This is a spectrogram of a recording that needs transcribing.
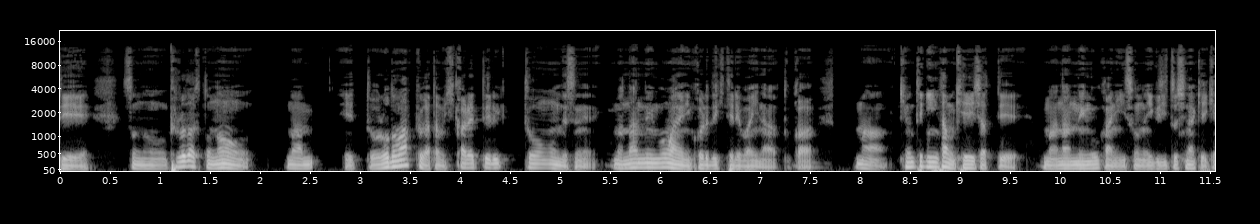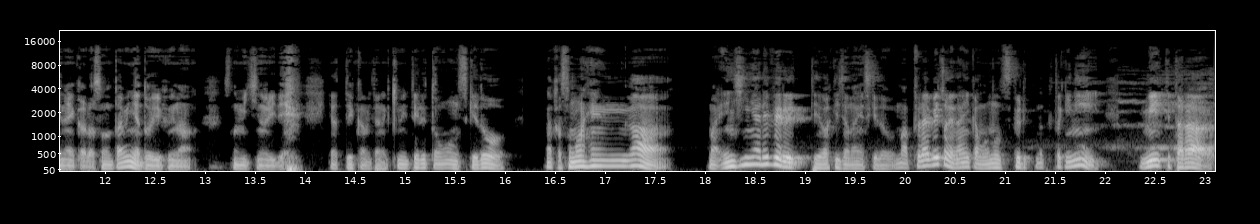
て、そのプロダクトの、まあ、えっと、ロードマップが多分引かれてると思うんですね。まあ何年後までにこれできてればいいなとか、まあ基本的に多分経営者って、まあ何年後かにそのエグジットしなきゃいけないから、そのためにはどういうふうな、その道のりで やっていくかみたいなの決めてると思うんですけど、なんかその辺が、まあエンジニアレベルっていうわけじゃないですけど、まあプライベートで何かものを作るってなった時に、見えてたら、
